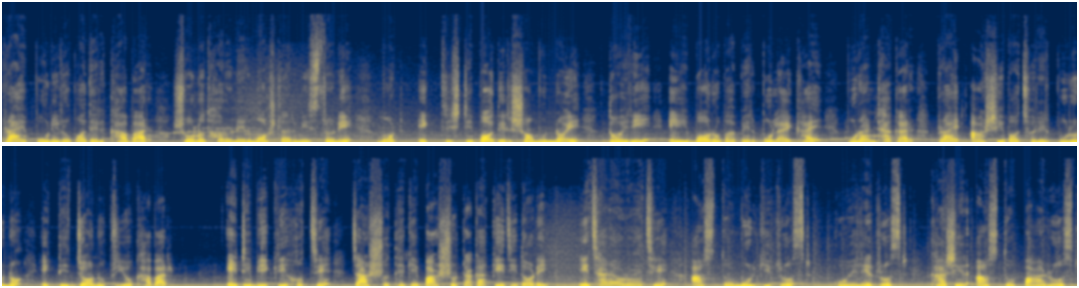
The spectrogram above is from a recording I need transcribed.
প্রায় পনেরো পদের খাবার ষোলো ধরনের মশলার মিশ্রণে মোট একত্রিশটি পদের সমন্বয়ে তৈরি এই বড় বাপের পোলায় খায় পুরান ঢাকার প্রায় আশি বছরের পুরনো একটি জনপ্রিয় খাবার। এটি বিক্রি হচ্ছে চারশো থেকে পাঁচশো টাকা কেজি দরে। এছাড়াও রয়েছে আস্ত মুরগির রোস্ট, কোয়েলের রোস্ট, খাসির আস্ত পা রোস্ট,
